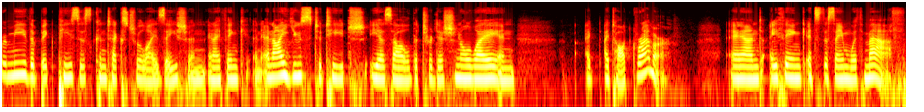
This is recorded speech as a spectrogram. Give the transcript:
For me, the big piece is contextualization. And I think, and, and I used to teach ESL the traditional way, and I, I taught grammar. And I think it's the same with math.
